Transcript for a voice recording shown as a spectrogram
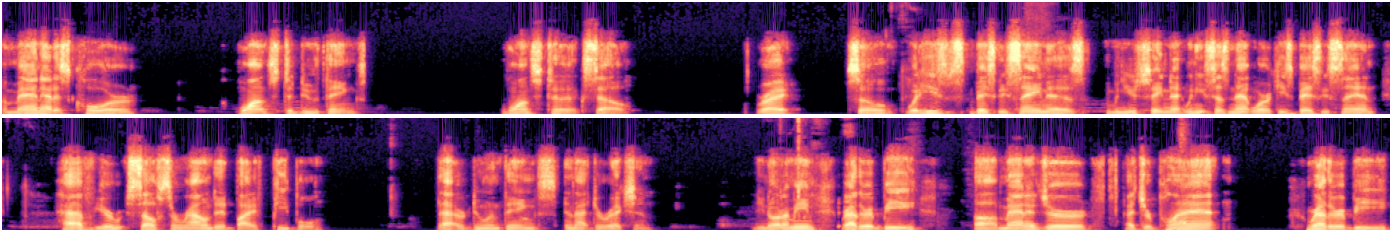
A man at his core wants to do things, wants to excel, right? So what he's basically saying is when you say net when he says network, he's basically saying have yourself surrounded by people that are doing things in that direction. You know what I mean? Rather it be a manager at your plant, rather it be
